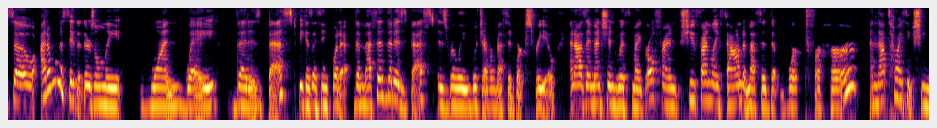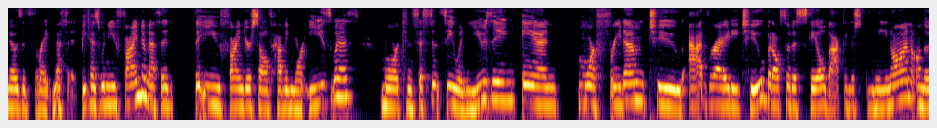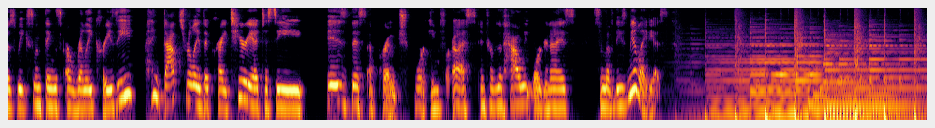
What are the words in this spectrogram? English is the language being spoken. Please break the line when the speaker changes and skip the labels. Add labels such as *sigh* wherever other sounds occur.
So I don't want to say that there's only one way that is best because I think what the method that is best is really whichever method works for you. And as I mentioned with my girlfriend, she finally found a method that worked for her. And that's how I think she knows it's the right method. Because when you find a method that you find yourself having more ease with, more consistency when using, and more freedom to add variety to, but also to scale back and just lean on on those weeks when things are really crazy. I think that's really the criteria to see is this approach working for us in terms of how we organize some of these meal ideas.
